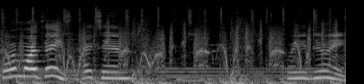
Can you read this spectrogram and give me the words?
Four more things. Hi, Tim. What are you doing?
